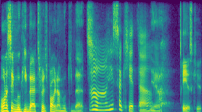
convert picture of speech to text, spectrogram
want to say Mookie Betts, but it's probably not Mookie Betts. Oh, he's so cute though. Yeah. he is cute.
